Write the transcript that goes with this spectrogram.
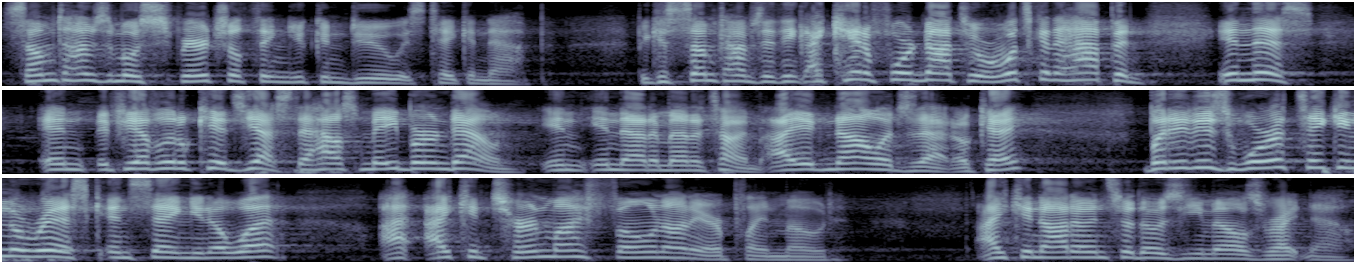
Sometimes the most spiritual thing you can do is take a nap. Because sometimes they think, I can't afford not to, or what's going to happen in this? And if you have little kids, yes, the house may burn down in, in that amount of time. I acknowledge that, okay? But it is worth taking a risk and saying, you know what? I, I can turn my phone on airplane mode. I cannot answer those emails right now.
